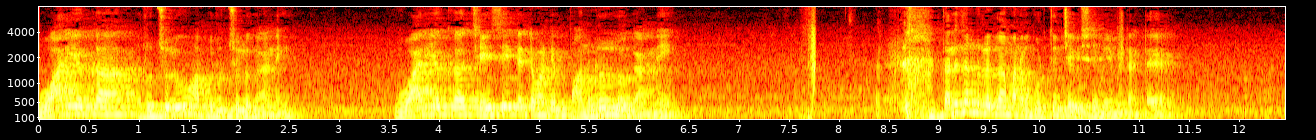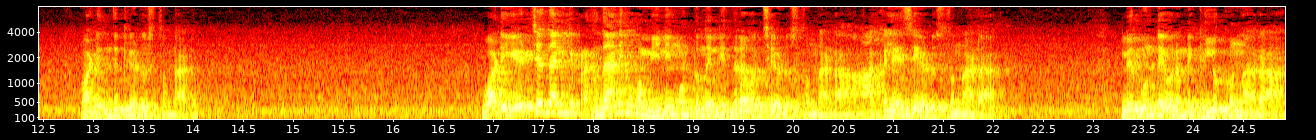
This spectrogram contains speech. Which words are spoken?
వారి యొక్క రుచులు అభిరుచులు కానీ వారి యొక్క చేసేటటువంటి పనులలో కానీ తల్లిదండ్రులుగా మనం గుర్తించే విషయం ఏమిటంటే వాడు ఎందుకు ఏడుస్తున్నాడు? వాడు ఏడ్చేదానికి ప్రతిదానికి ఒక మీనింగ్ ఉంటుంది. నిద్ర వచ్చి ఏడుస్తున్నాడా? ఆకలేసి ఏడుస్తున్నాడా? లేకుంటే ఎవరైనా గిల్లుకున్నారా?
